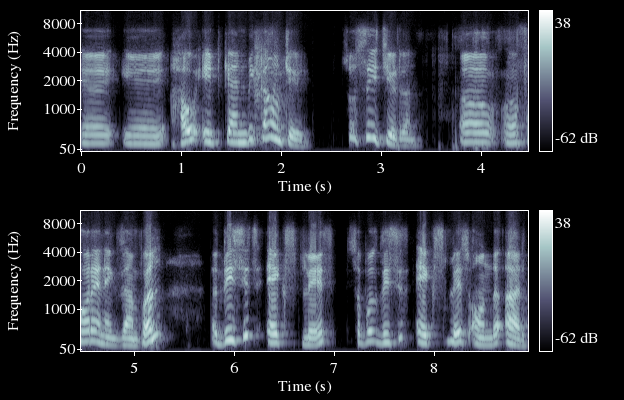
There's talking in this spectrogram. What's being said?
uh, uh, how it can be counted? So see children, uh, for an example, this is x place. Suppose this is x place on the earth.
